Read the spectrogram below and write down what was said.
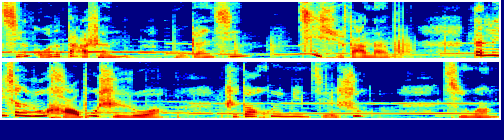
秦国的大臣不甘心，继续发难，但蔺相如毫不示弱，直到会面结束，秦王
